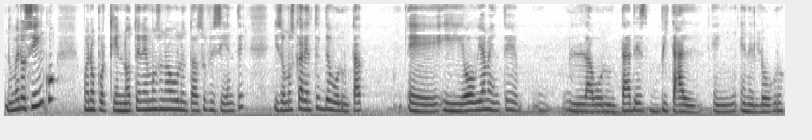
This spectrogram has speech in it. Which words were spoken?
Número 5, bueno, porque no tenemos una voluntad suficiente y somos carentes de voluntad. Eh, y obviamente la voluntad es vital en, en, el logro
